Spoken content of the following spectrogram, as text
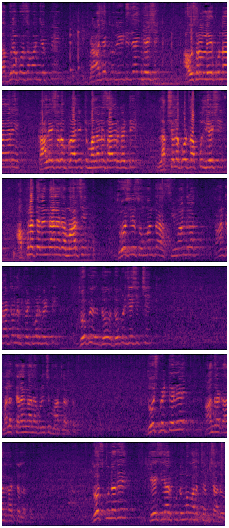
డబ్బుల కోసం అని చెప్పి ప్రాజెక్టులు రీడిజైన్ చేసి అవసరం లేకున్నా కానీ కాళేశ్వరం ప్రాజెక్టు మల్లన్న సాగర్ కట్టి లక్షల కోట్ల అప్పులు చేసి అప్పుల తెలంగాణగా మార్చి దోషుల సొమ్మంతా సీమాంధ్ర కాంట్రాక్టర్లకు పెట్టుబడి పెట్టి దోపి దో దోపిడీ చేసి ఇచ్చి మళ్ళీ తెలంగాణ గురించి మాట్లాడతాం. దోషి పెట్టేది ఆంధ్ర కాంట్రాక్టర్లకు. దోసుకున్నది కేసీఆర్ కుటుంబం వాళ్ళ చెంచాలు.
